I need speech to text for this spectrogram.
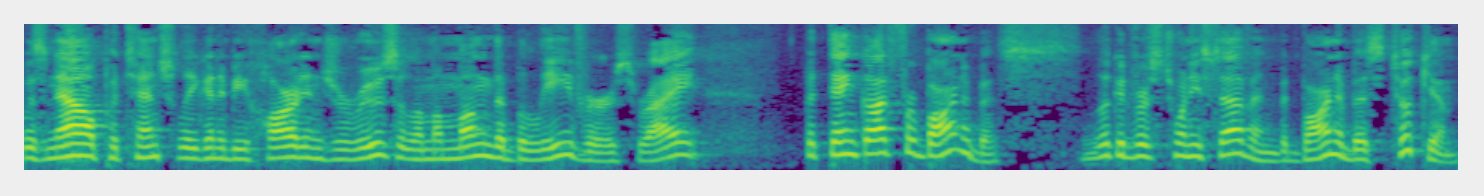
was now potentially going to be hard in Jerusalem among the believers, right? But thank God for Barnabas. Look at verse 27. But Barnabas took him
